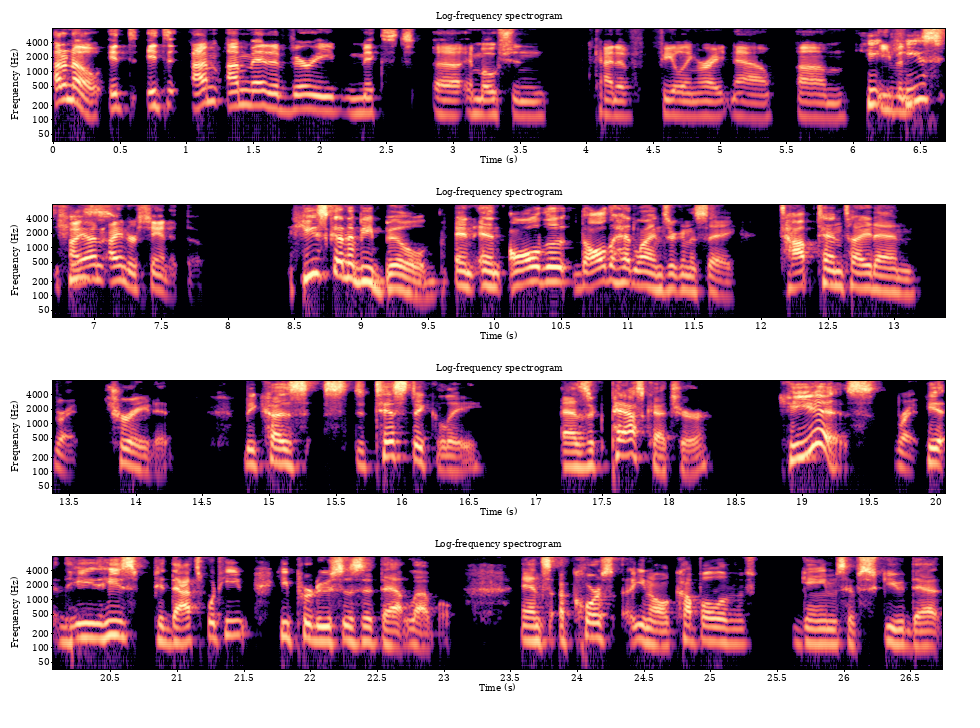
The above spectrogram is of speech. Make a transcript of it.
I don't know. It's it's I'm I'm at a very mixed uh, emotion kind of feeling right now. Um, He- even he's- I he's- I understand it though. he's going to be billed and and all the all the headlines are going to say top 10 tight end Right. traded because statistically as a pass catcher he is Right. he, he he's that's what he he produces at that level and of course you know a couple of games have skewed that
